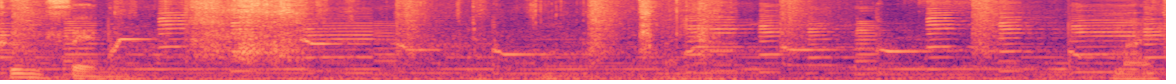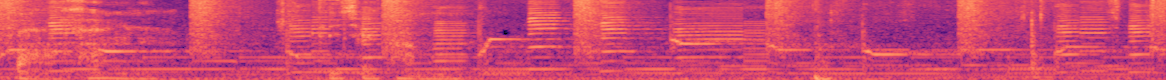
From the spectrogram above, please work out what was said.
ครึ่งเซนไม้ฝาข้างนะ ที่ใช้ทำท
